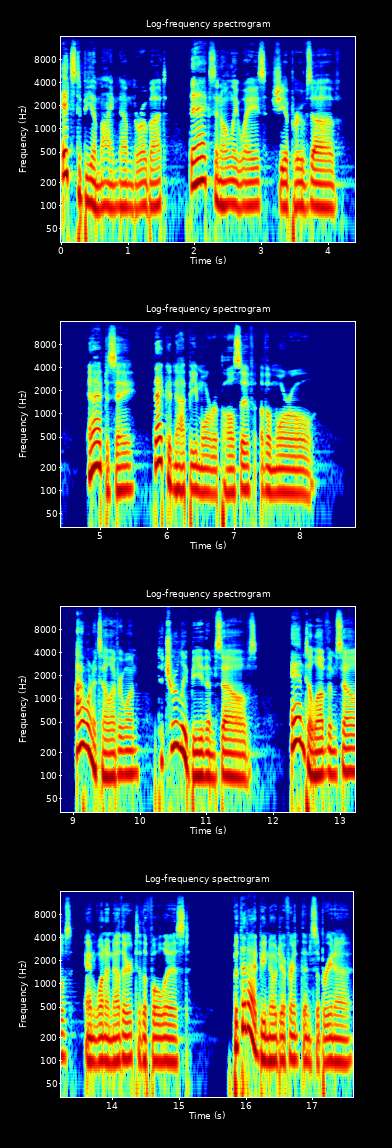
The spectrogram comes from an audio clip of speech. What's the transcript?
It's to be a mind numbed robot that acts in only ways she approves of. And I have to say, that could not be more repulsive of a moral. I want to tell everyone to truly be themselves, and to love themselves and one another to the fullest. But then I'd be no different than Sabrina,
